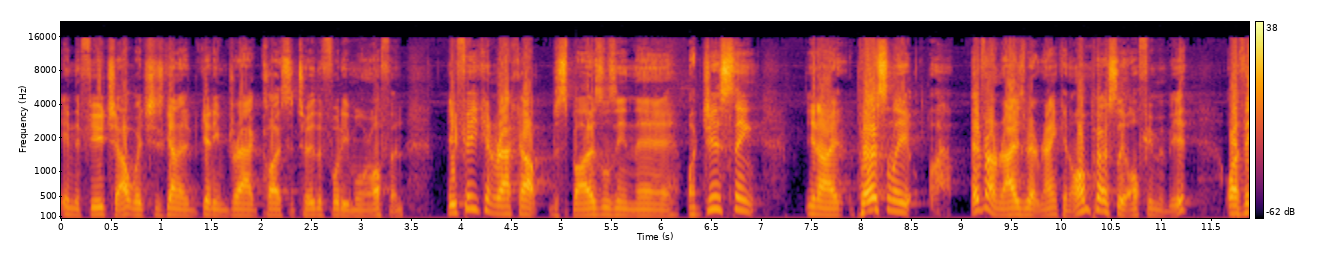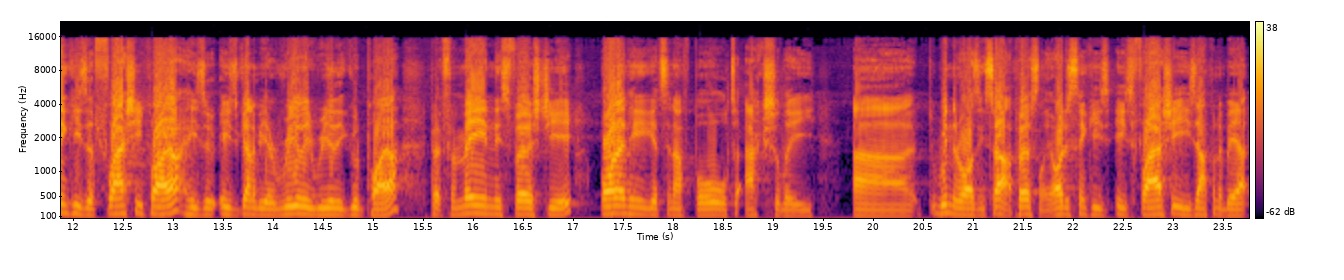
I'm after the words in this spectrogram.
in the future, which is going to get him dragged closer to the footy more often. If he can rack up disposals in there, I just think you know, personally, everyone raves about Rankine. I'm personally off him a bit. I think he's a flashy player. He's a, he's going to be a really really good player. But for me in this first year, I don't think he gets enough ball to actually uh, win the Rising Star. Personally, I just think he's he's flashy. He's up and about,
